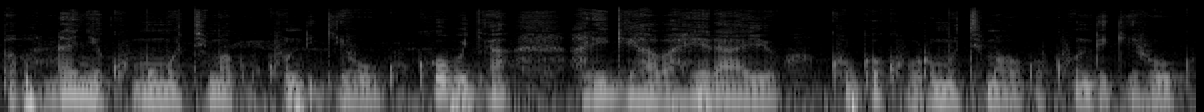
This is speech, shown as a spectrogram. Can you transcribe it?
babandanye mu mutima gukunda igihugu. Ko burya hari igihe abaherayo kubwo kubura umutima wo gukunda igihugu.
